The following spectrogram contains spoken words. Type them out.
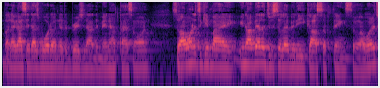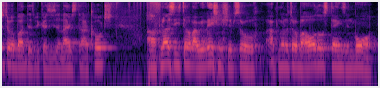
But like I said, that's water under the bridge now. The men have passed on. So I wanted to give my, you know, I better do celebrity gossip things. So I wanted to talk about this because he's a lifestyle coach. Uh, plus, he's talking about relationships. So I'm going to talk about all those things and more.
